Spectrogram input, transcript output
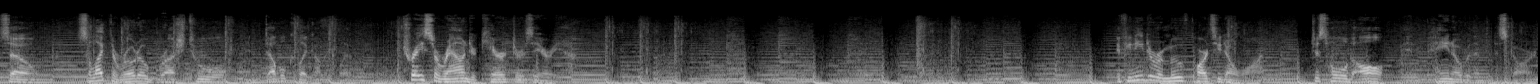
So, select the roto brush tool and double click on the clip. Trace around your character's area. If you need to remove parts you don't want, just hold Alt and paint over them to discard.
